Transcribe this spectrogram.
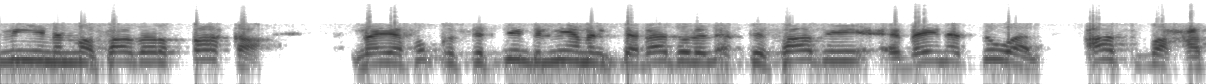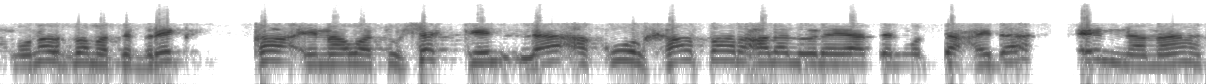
من مصادر الطاقة ما يفوق ال 60% من التبادل الاقتصادي بين الدول. أصبحت منظمة بريكس قائمة وتشكل لا أقول خطر على الولايات المتحدة إنما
